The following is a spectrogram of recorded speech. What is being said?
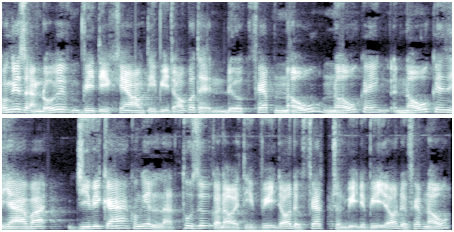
Có nghĩa rằng đối với vị tỷ kheo thì vị đó có thể được phép nấu nấu cái nấu cái yava jivika có nghĩa là thuốc giữ cả đời thì vị đó được phép, chuẩn bị được vị đó được phép nấu.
